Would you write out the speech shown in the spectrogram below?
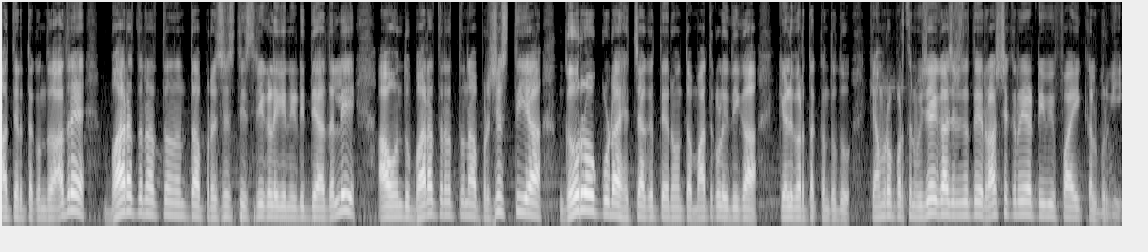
ಮಾತಿರ್ತಕ್ಕಂಥದ್ದು. ಆದರೆ ಭಾರತ ರತ್ನದಂಥ ಪ್ರಶಸ್ತಿ ಶ್ರೀಗಳಿಗೆ ನೀಡಿದ್ದೇ ಆದಲ್ಲಿ ಆ ಒಂದು ಭಾರತ ರತ್ನ ಪ್ರಶಸ್ತಿಯ ಗೌರವ ಕೂಡ ಹೆಚ್ಚಾಗುತ್ತೆ ಅನ್ನುವಂಥ ಮಾತುಗಳು ಇದೀಗ ಕೇಳಿಬರ್ತಕ್ಕಂಥದ್ದು ಕ್ಯಾಮ್ರಾ ಪರ್ಸನ್ ವಿಜಯ್ ಗಾಜರ್ ಜೊತೆ Rajashekharayya T V five Kalaburagi.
